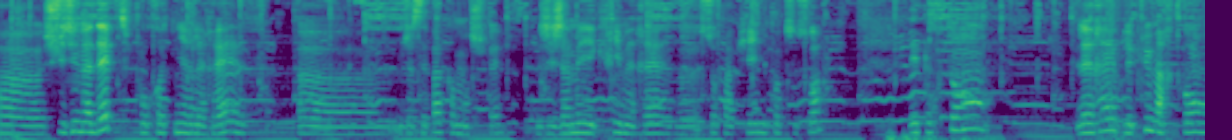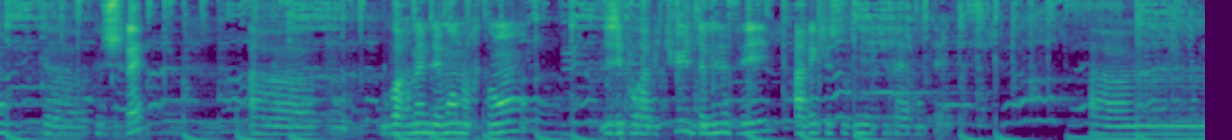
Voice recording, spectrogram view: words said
Euh, je suis une adepte pour retenir les rêves. euh, je sais pas comment je fais. J'ai jamais écrit mes rêves sur papier ni quoi que ce soit. Et pourtant, les rêves les plus marquants que, je fais, euh, voire même les moins marquants, j'ai pour habitude de me lever avec le souvenir du rêve en tête. Euh,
